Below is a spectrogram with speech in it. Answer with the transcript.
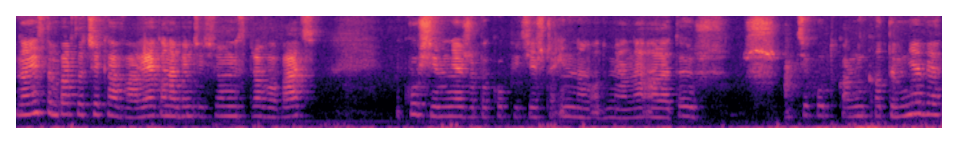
no jestem bardzo ciekawa, jak ona będzie się u mnie sprawować. Kusi mnie, żeby kupić jeszcze inną odmianę, ale to już cichutko, nikt o tym nie wie.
